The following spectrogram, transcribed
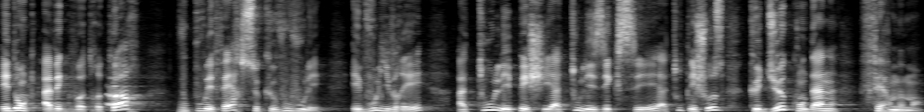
et donc avec votre corps, vous pouvez faire ce que vous voulez, et vous livrer à tous les péchés, à tous les excès, à toutes les choses que Dieu condamne fermement.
